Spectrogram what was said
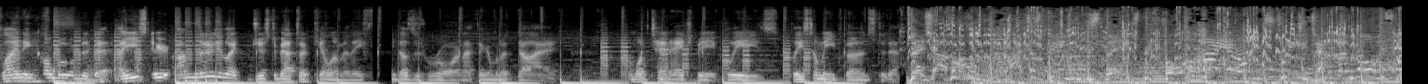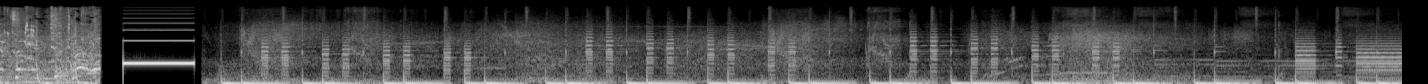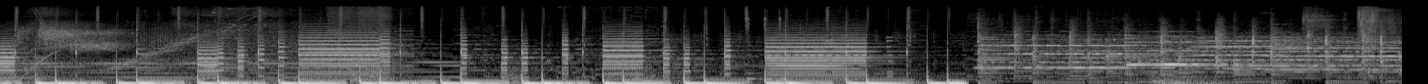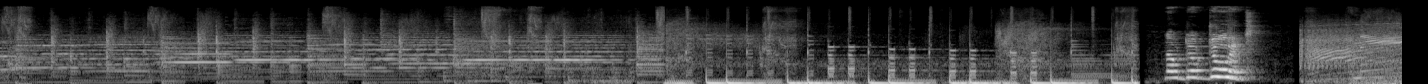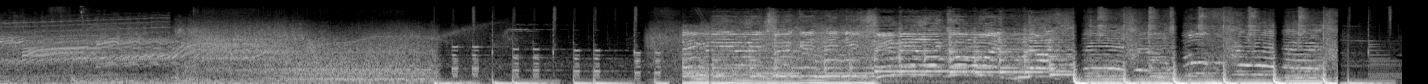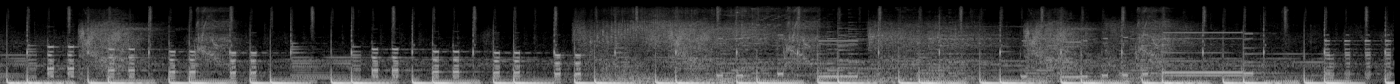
Blinding combo him to death. Are you serious? I'm literally like just about to kill him and he does his roar and I think I'm gonna die. I'm on 10 HP, please. Please tell me he burns to death. No, don't do it!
